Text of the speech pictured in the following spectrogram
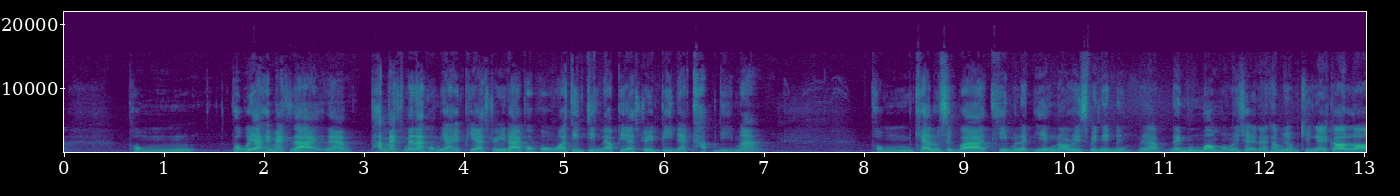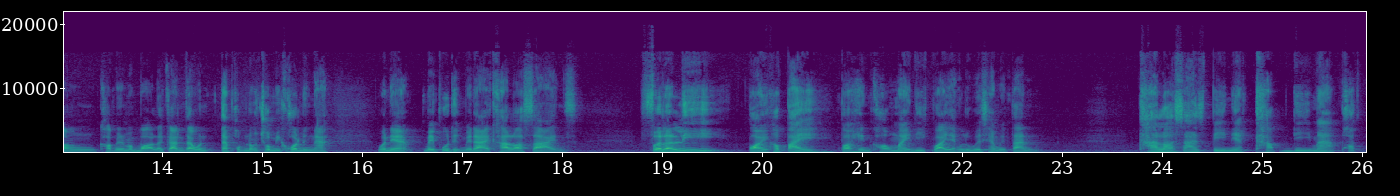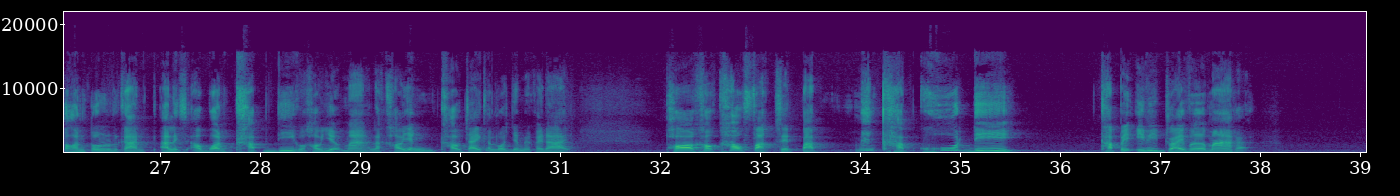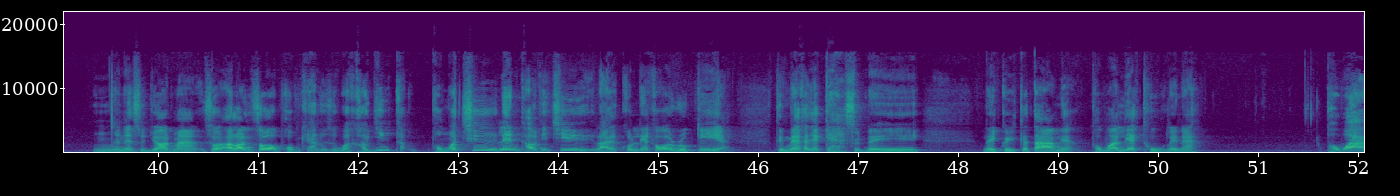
ผมผมก็อยากให้แม็กซ์ได้นะครับถ้าแม็กซ์ไม่ได้ผมอยากให้ PS3 ได้ เพราะผมว่าจริง ๆ แล้ว PS3 ปีนี้ขับดีมาก ผมแค่รู้สึกว่าทีมมันเล็บเอียงนอริสไปนิดนึงนะครับในมุมมองผมเฉยๆนะท่านผู้ชมคิดไงก็ลองคอมเมนต์มาบอกแล้วกัน แต่แต่ผมต้องชมอีกคนหนึ่งนะ วันนี้ไม่พูดถึงไม่ได้คาร์ลอสไซน์ส์เฟอร์รารี่ ปล่อยเขาไป เพราะเห็นของใหม่ดีกว่าอย่างลูวิสแฮมิลตันคาร์ลอสไซน์ส์ปีนี้ขับดีมาก เพราะตอนต้นฤดูกาลอเล็กซ์อัลบอนขับดีกว่าเขาเยอะมาก แล้วเขายังเข้าใจกับรถยังไม่ค่อยได้ พอเขาเข้าฝักเสร็จปั๊บแม่งขับโคตรดี ขับเป็น elite driver มากอะ่ะอันนี้สุดยอดมาก ส่วนอลอนโซผมแค่รู้สึกว่าเขายิ่งผมว่าชื่อเล่นเขาที่ชื่อหลายคนเรียกเขาว่า rookie อะถึงแม้เขาจะแก่สุดใน ในกรีกก็ตามเนี่ยผมว่าเรียกถูกเลยนะ เพราะว่า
